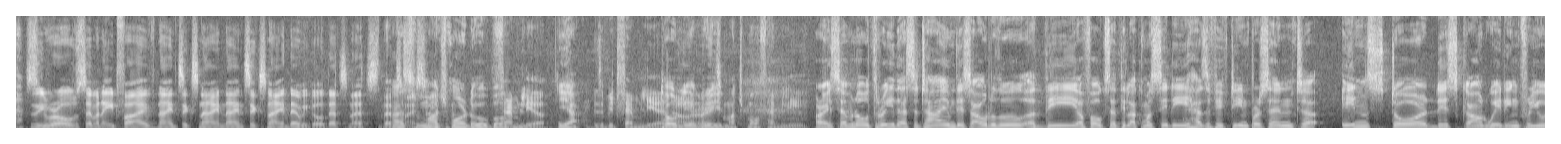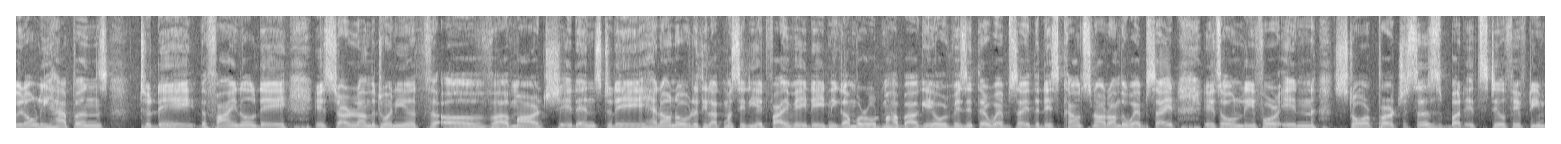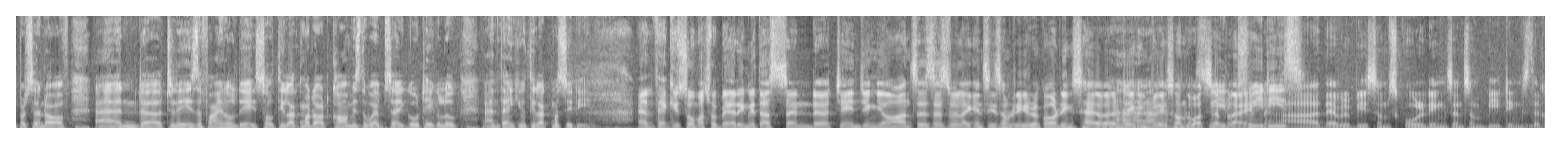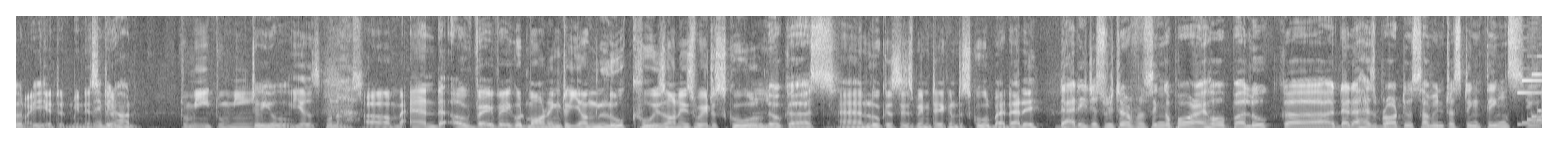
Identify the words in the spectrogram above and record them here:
0785 969 969. There we go. That's that's that's, That's nice. much more doable. familiar. Yeah. It's a bit familiar. Totally now, right? It's much more familiar. All right, 703, that's the time. This out of the, uh, the uh, folks at Tilakma City has a 15% uh, in-store discount waiting for you. It only happens today, the final day. It started on the 20th of uh, March. It ends today. Head on over to Tilakma City at 588 Negombo Road, Mahabage, or visit their website. The discount's not on the website. It's only for in-store purchases, but it's still 15% off. And uh, today is the final day. So tilakma.com is the website. Go take a look. And thank you, Tilakma City. And thank you so much for bearing with us and uh, changing your answers as well. I can see some re-recordings have, uh, taking place on the WhatsApp Sweet- line. Sweeties. Uh, there will be some scoldings and some beatings that Could might be. get administered. Maybe not. To me, to me. To you. Yes. Who knows? Um, and a very, very good morning to young Luke, who is on his way to school. Lucas. And Lucas has been taken to school by daddy. Daddy just returned from Singapore. I hope uh, Luke, uh, Dada has brought you some interesting things. You,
